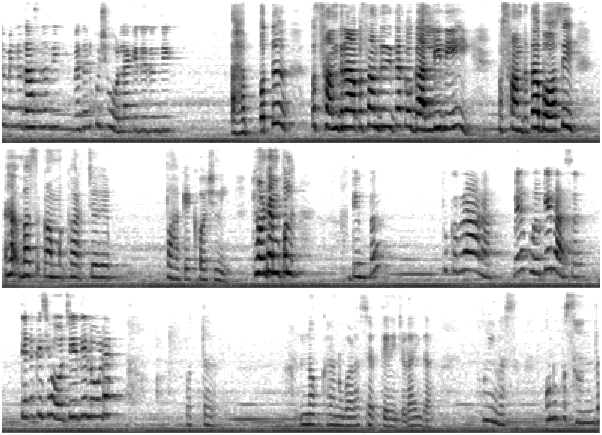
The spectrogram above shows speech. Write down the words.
ਤਾਂ ਮੈਨੂੰ ਦੱਸ ਦਿੰਦੀ ਮੈਂ ਤੈਨੂੰ ਕੁਝ ਹੋਰ ਲੈ ਕੇ ਦੇ ਦਿੰਦੀ। ਆਹ ਪੁੱਤ ਪਸੰਦ ਨਾ ਪਸੰਦ ਦੀ ਤਾਂ ਕੋਈ ਗੱਲ ਹੀ ਨਹੀਂ। ਪਸੰਦ ਤਾਂ ਬਹੁਤ ਸੀ। ਅਹ ਬਸ ਕੰਮ ਖਰਚ ਇਹ ਪਾ ਕੇ ਖੁਸ਼ ਨਹੀਂ। ਕਿਉਂ ਡਿੰਪਲ? ਡਿੰਪਲ ਤੂੰ ਘਬਰਾ ਨਾ। ਮੈਨੂੰ ਖੁੱਲ ਕੇ ਦੱਸ ਤੈਨੂੰ ਕਿਸੇ ਹੋਰ ਚੀਜ਼ ਦੀ ਲੋੜ ਹੈ? ਪੁੱਤ ਨੌਕਰਾਂ ਨੂੰ ਬਾਲਾ ਸਿਰ ਤੇ ਨਹੀਂ ਚੜਾਈਦਾ। ਹੋਈ ਬਸ ਉਹਨੂੰ ਪਸੰਦ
